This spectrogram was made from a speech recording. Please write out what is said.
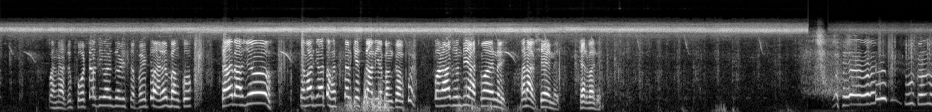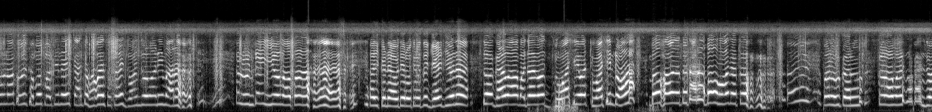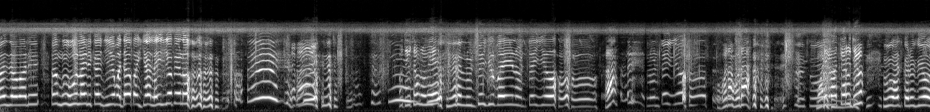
પણ હજુ ફોટો દિવાળી જોડી છે. ભાઈ, તો હારે બંકો. સાહેબ, આવજો. તમારે જેવા તો હત્તર કેસ ચાલી બંકા ઉપર. પણ આજ સુધી હાથમાં નહીં. અને આવશે નહીં. ચારવા દે. શું કરું ના કોઈ ખબર પડતી નહીં કાલ તો હવે છોકરાને જોઈન જોવાની મારે લૂંટાઈ ગયો બાપા કને આવતે રોજ રોજ ઘેર ગયો ને તો ઘર વાળા બધા એવા ધોવાશી એવા ઠુવાશી ને ડોહા બહુ હોવા હતો તારો બહુ હોવા હતો પણ હું કરું? તો અમારે જોઈન જવાની હું હું લઈ નીકળી જઈએ બધા પૈસા લઈ ગયો પેલો લૂંટાઈ ગયો ભાઈ લૂંટાઈ ગયો. હા? લૂંટાઈ ગયો. ભોદા ભોદા મોડી વાત કરું છું હું વાત કરું ગયો.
